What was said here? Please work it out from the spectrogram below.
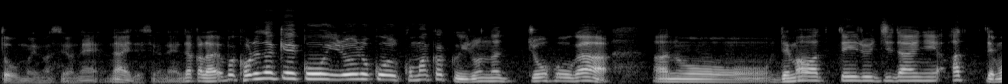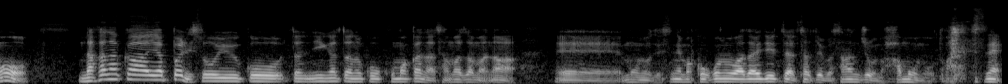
と思いますよね。ないですよね。だからやっぱこれだけこういろいろこう細かくいろんな情報が、あの出回っている時代にあっても、なかなかやっぱりそういうこう、新潟のこう細かな様々な、えー、ものですね。まあ、ここの話題で言ったら、例えば三条の刃物とかですね。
